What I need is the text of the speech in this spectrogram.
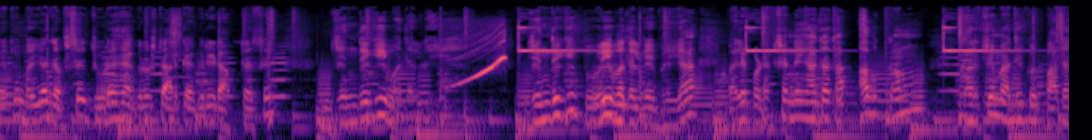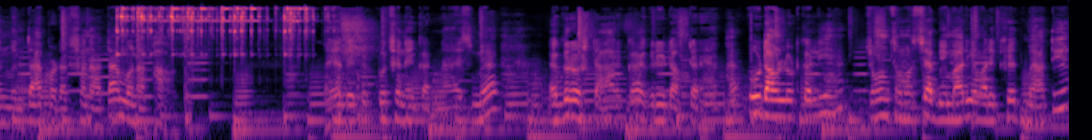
लेकिन भैया जब से जुड़े हैं एग्रो स्टार के एग्री डॉक्टर से, ज़िंदगी बदल गई है। ज़िंदगी पूरी बदल गई भैया। पहले प्रोडक्शन नहीं आता था, अब कम खर्चे में अधिक उत्पादन मिलता है प्रोडक्शन आता है, मुनाफा होता है। भैया, देखिए, कुछ नहीं करना है इसमें। एग्रो स्टार का एग्री डॉक्टर ऐप है। वो डाउनलोड कर लिए हैं। जो समस्या, बीमारी हमारे खेत में आती है,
